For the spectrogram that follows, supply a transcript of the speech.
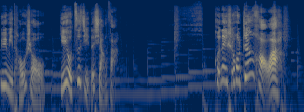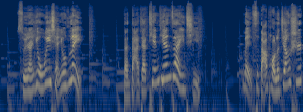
玉米投手。”也有自己的想法，可那时候真好啊！虽然又危险又累，但大家天天在一起，每次打跑了僵尸，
